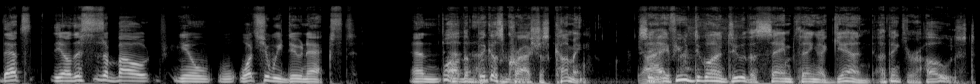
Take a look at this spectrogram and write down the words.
that's, you know, this is about, you know, what should we do next? And well, the biggest crash is coming. See, I, if you're going to do the same thing again, I think you're hosed.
